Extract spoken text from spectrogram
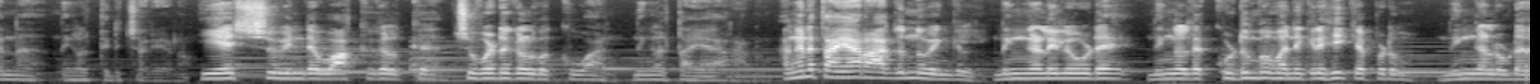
എന്ന് നിങ്ങൾ തിരിച്ചറിയണം. യേശുവിന്റെ വാക്കുകൾക്ക് ചുവടുകൾ വെക്കുവാൻ നിങ്ങൾ തയ്യാറാണ്. അങ്ങനെ തയ്യാറാകുന്നുവെങ്കിൽ നിങ്ങളിലൂടെ നിങ്ങളുടെ കുടുംബം അനുഗ്രഹിക്കപ്പെടും നിങ്ങളുടെ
